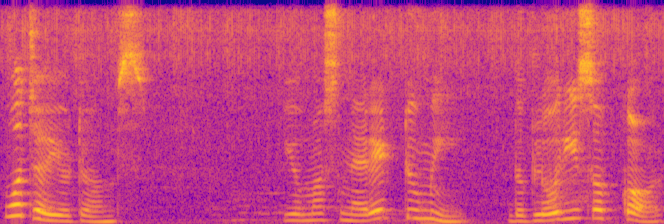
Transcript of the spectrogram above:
What are your terms? You must narrate to me the glories of God,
